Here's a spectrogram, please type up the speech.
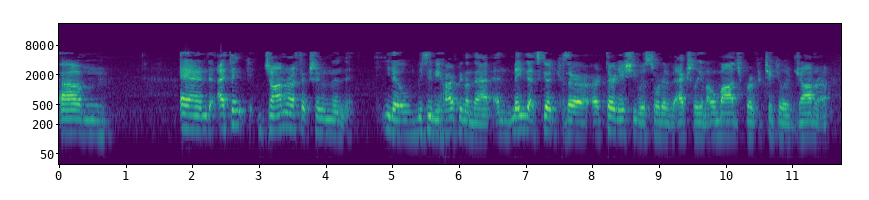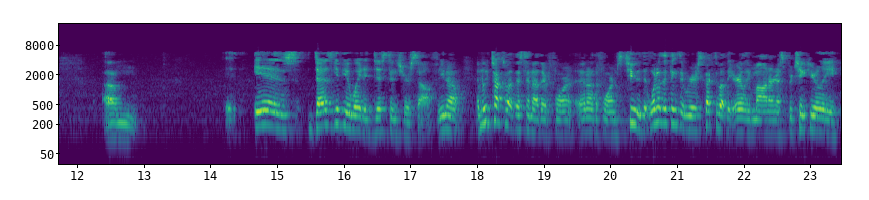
Um, and I think genre fiction and you know, we seem to be harping on that, and maybe that's good because our, our third issue was sort of actually an homage for a particular genre. Um, is does give you a way to distance yourself, you know, and we've talked about this in other in other forums too. That one of the things that we respect about the early modernists, particularly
